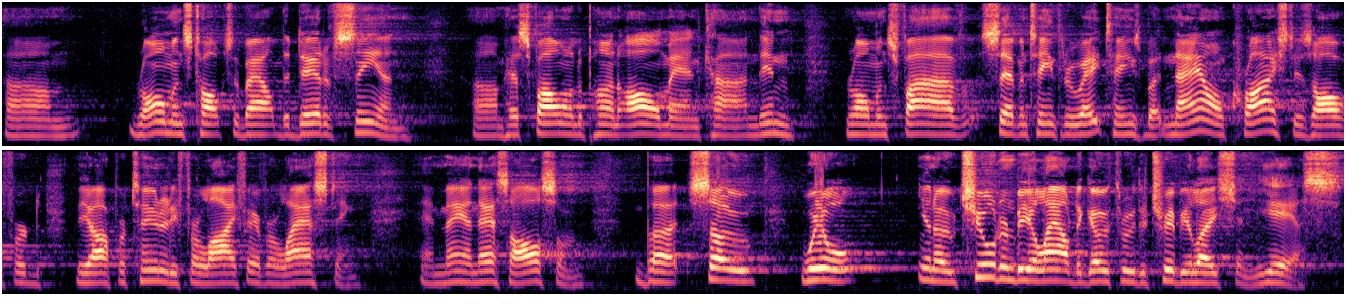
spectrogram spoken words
Um, Romans talks about the debt of sin um, has fallen upon all mankind. Then Romans 5 17 through 18, but now Christ has offered the opportunity for life everlasting. And man, that's awesome. But so, will, you know, children be allowed to go through the tribulation? Yes.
